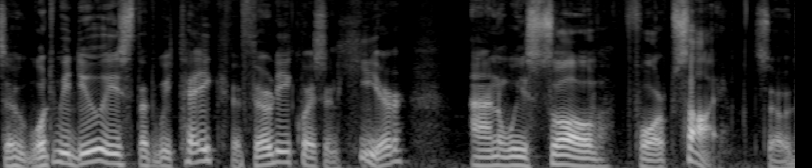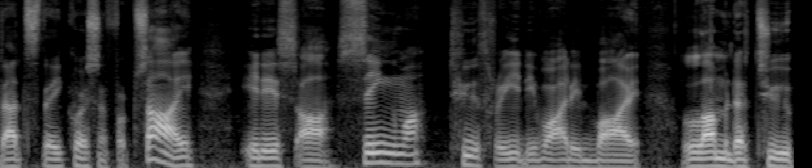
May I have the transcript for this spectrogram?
So what we do is that we take the third equation here and we solve for psi. So that's the equation for psi. It is uh, sigma 2, 3 divided by lambda 2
